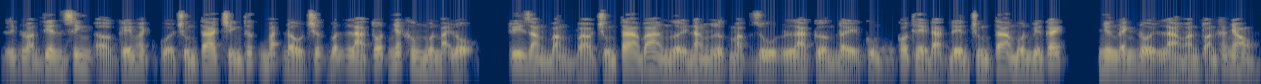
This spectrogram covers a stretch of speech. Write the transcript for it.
Dịch đoàn tiên sinh ở kế hoạch của chúng ta chính thức bắt đầu trước vẫn là tốt nhất không muốn bại lộ. Tuy rằng bằng vào chúng ta ba người năng lực mặc dù là cường đẩy cũng có thể đạt đến chúng ta muốn biến cách, nhưng đánh đổi là hoàn toàn khác nhau.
